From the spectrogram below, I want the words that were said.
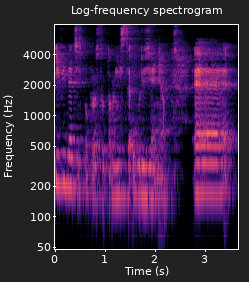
i widać jest po prostu to miejsce ugryzienia. E,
